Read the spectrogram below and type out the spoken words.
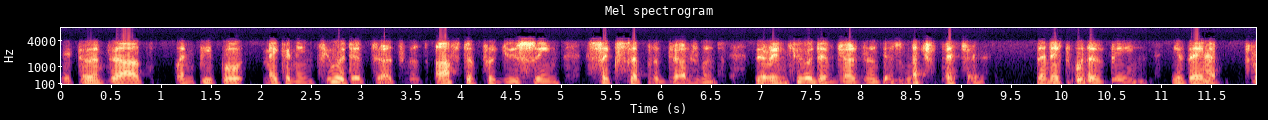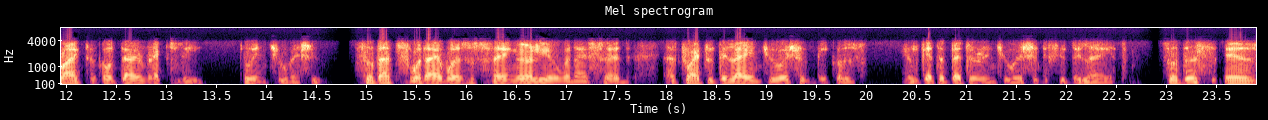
it turns out when people make an intuitive judgment after producing six separate judgments, their intuitive judgment is much better than it would have been if they had tried to go directly to intuition. So that's what I was saying earlier when I said uh, try to delay intuition because you'll get a better intuition if you delay it. So this is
